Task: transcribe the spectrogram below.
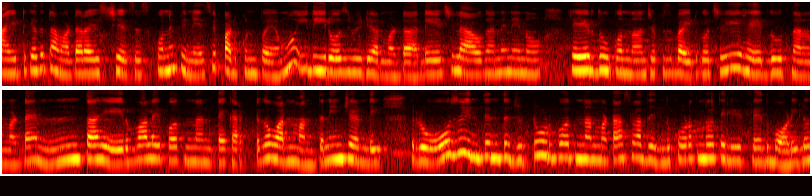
నైట్కి అయితే టమాటా రైస్ చేసేసుకొని తినేసి పడుకుని పోయాము. ఇది ఈరోజు వీడియో అనమాట. లేచి లేవగానే నేను హెయిర్ దూకుందాం అని చెప్పేసి బయటకు వచ్చి హెయిర్ దూకుతున్నాను అనమాట. ఎంత హెయిర్ ఫాల్ అయిపోతుందంటే కరెక్ట్గా వన్ మంత్ నుంచి అండి రోజు ఇంత ఇంత జుట్టు ఊడిపోతుంది అనమాట అసలు అది ఎందుకు ఊడుతుందో తెలియట్లేదు. బాడీలో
